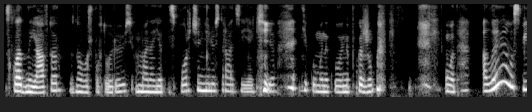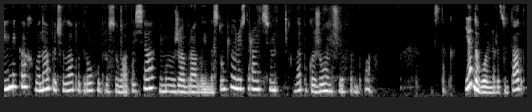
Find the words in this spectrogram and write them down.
складний автор, знову ж повторююсь. У мене є і спорчені ілюстрації, які я нікому ніколи не покажу. От. Але у спільниках вона почала потроху просуватися, і ми вже обрали і наступну ілюстрацію, але покажу вам, що я фарбувала. Ось так. Я довольна результатом.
